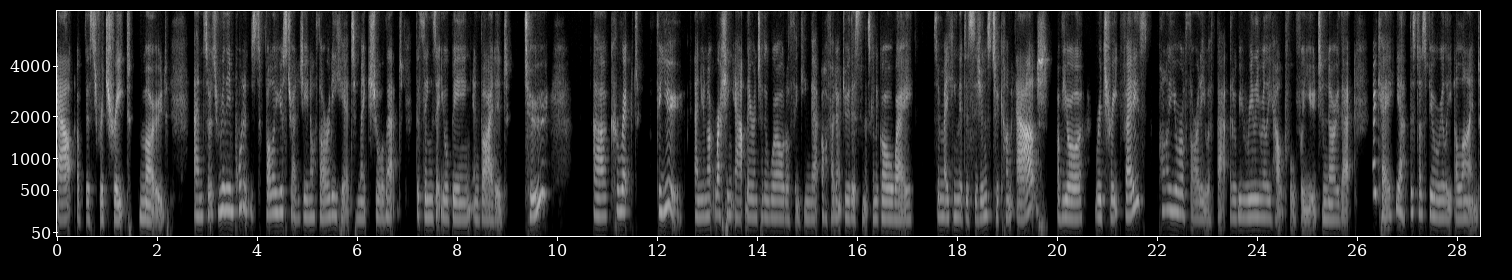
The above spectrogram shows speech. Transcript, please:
out of this retreat mode. And so it's really important to follow your strategy and authority here to make sure that the things that you're being invited to are correct for you. And you're not rushing out there into the world or thinking that oh if i don't do this then it's going to go away. So making the decisions to come out of your retreat phase follow your authority with that. That'll be really really helpful for you to know that okay, yeah, this does feel really aligned.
